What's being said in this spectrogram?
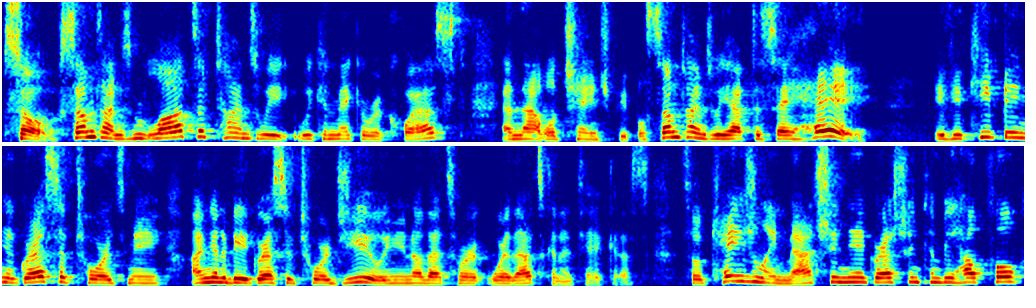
So sometimes, lots of times, we, we can make a request and that will change people. Sometimes we have to say, hey, if you keep being aggressive towards me, I'm going to be aggressive towards you. And you know, that's where, where that's going to take us. So occasionally matching the aggression can be helpful,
